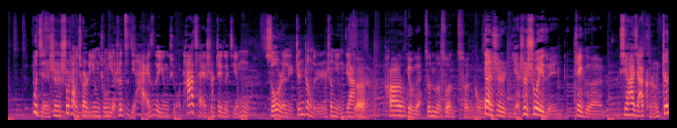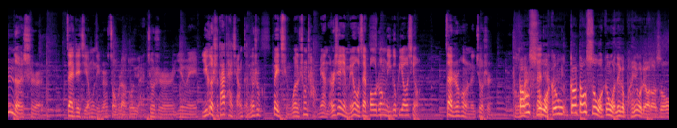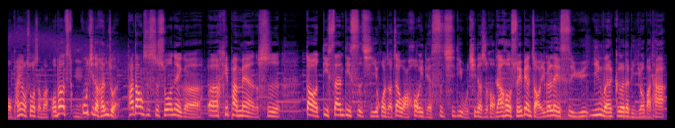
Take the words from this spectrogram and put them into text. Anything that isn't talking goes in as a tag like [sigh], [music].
不仅是说唱圈的英雄，也是自己孩子的英雄，他才是这个节目所有人里真正的人生赢家，对他对不对？真的算成功。但是也是说一嘴，这个嘻哈侠可能真的是在这节目里边走不了多远，就是因为一个是他太强，肯定是被请过来撑场面的，而且也没有再包装的一个必要性。再之后呢，就是当时我跟刚当时我跟我那个朋友聊的时候，我朋友说什么，我朋友嗯估计的很准，他当时是说那个呃 Hip Hop Man 是。到第三、第四期，或者再往后一点，四期、第五期的时候，然后随便找一个类似于英文歌的理由把它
